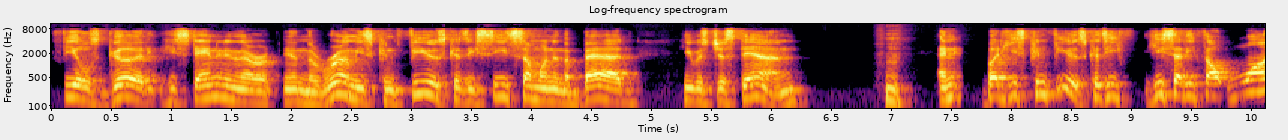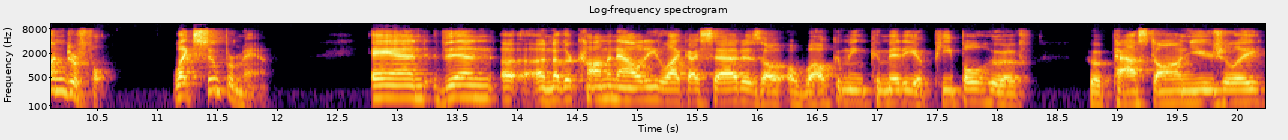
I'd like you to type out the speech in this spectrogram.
feels good. He's standing in there in the room. He's confused because he sees someone in the bed he was just in. Hmm. And but he's confused because he he said he felt wonderful, like Superman. And then uh, another commonality, like I said, is a, a, welcoming committee of people who have who have passed on. Usually,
